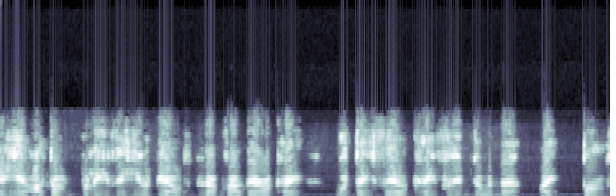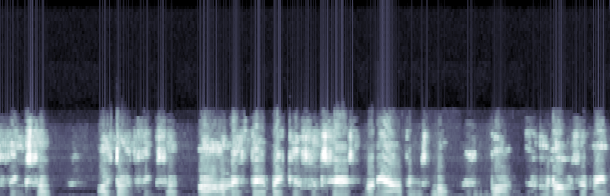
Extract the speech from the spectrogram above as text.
yeah, I don't believe that he would be able to do that without their okay. Would they say okay for him doing that? I don't think so. I don't think so, uh, unless they're making some serious money out of it as well. But who knows? I mean,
